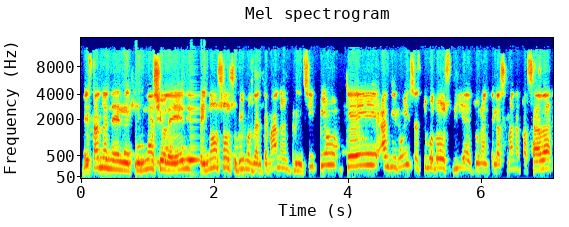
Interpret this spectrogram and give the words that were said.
Estando en el gimnasio de Eddie Reynoso, subimos de antemano en principio que Andy Ruiz estuvo dos días durante la semana pasada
